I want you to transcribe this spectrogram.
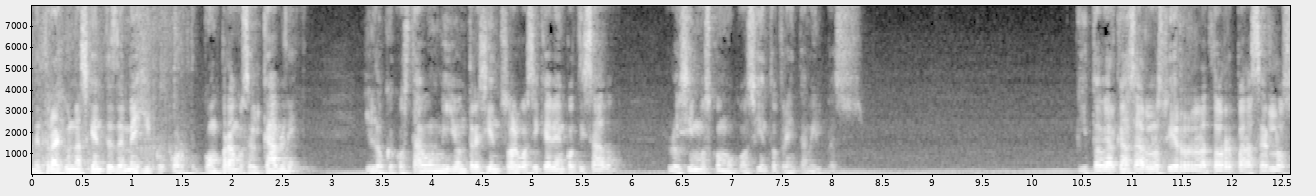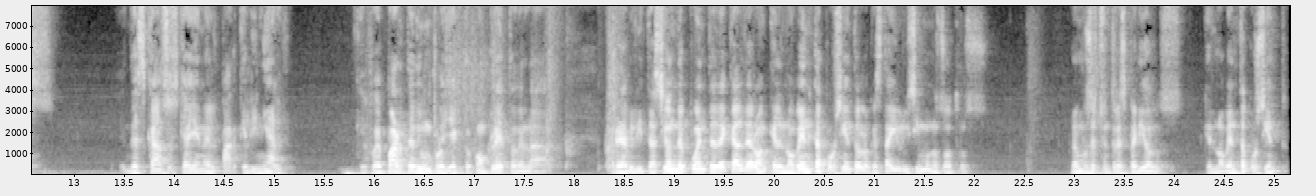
Me traje unas gentes de México, compramos el cable y lo que costaba un millón trescientos o algo así que habían cotizado, lo hicimos como con 130 mil pesos. Y todavía alcanzaron los fierros de la torre para hacer los descansos que hay en el parque lineal, que fue parte de un proyecto completo de la rehabilitación de Puente de Calderón, que el 90% de lo que está ahí lo hicimos nosotros. Lo hemos hecho en tres periodos, el 90%.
